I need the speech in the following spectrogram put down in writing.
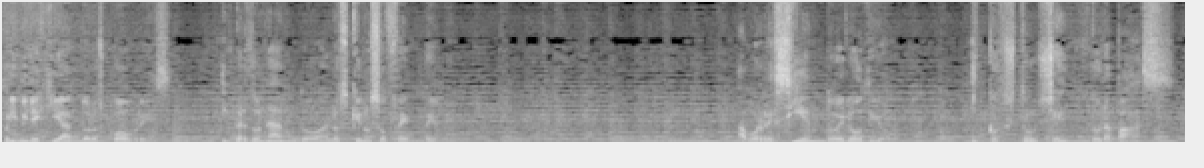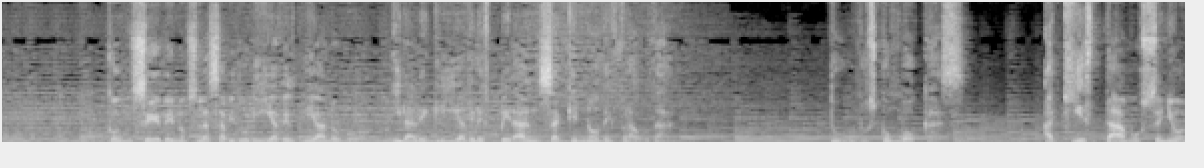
privilegiando a los pobres y perdonando a los que nos ofenden, aborreciendo el odio y construyendo la paz. Concédenos la sabiduría del diálogo y la alegría de la esperanza que no defrauda. Tú nos convocas. Aquí estamos, Señor,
